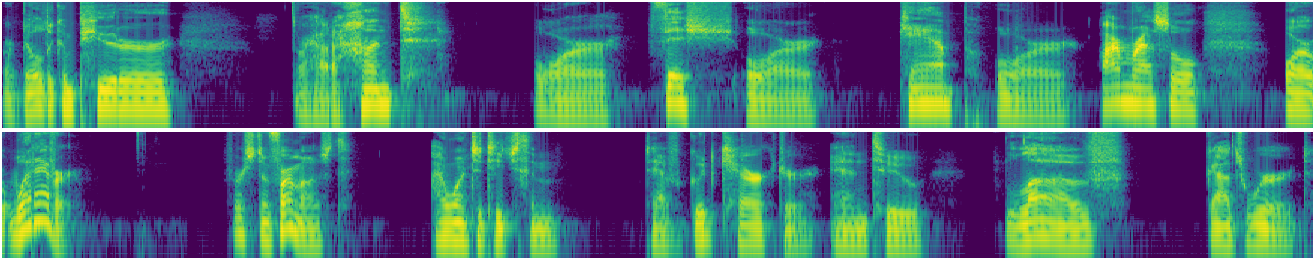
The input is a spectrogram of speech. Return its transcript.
or build a computer or how to hunt or fish or camp or arm wrestle or whatever. First and foremost, I want to teach them to have good character and to love God's word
